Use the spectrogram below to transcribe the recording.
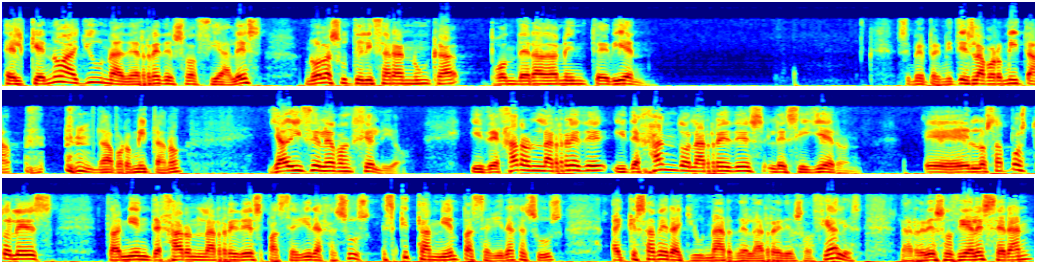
el que no ayuna de redes sociales no las utilizará nunca ponderadamente bien. Si me permitís la bromita, la bromita, ¿no? Ya dice el Evangelio, y dejaron las redes, y dejando las redes le siguieron. Eh, los apóstoles también dejaron las redes para seguir a Jesús. Es que también para seguir a Jesús hay que saber ayunar de las redes sociales. Las redes sociales serán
